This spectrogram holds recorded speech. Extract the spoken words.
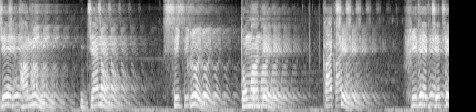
যে আমি যেন শীঘ্রই তোমাদের কাছে ফিরে যেতে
